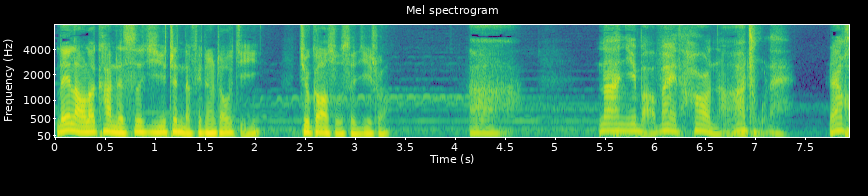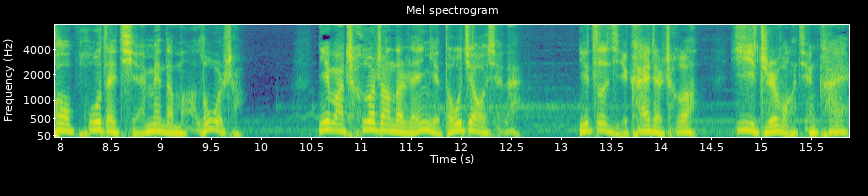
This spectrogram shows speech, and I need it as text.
雷姥姥看着司机，真的非常着急，就告诉司机说：“啊，那你把外套拿出来，然后铺在前面的马路上。你把车上的人也都叫下来，你自己开着车一直往前开，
